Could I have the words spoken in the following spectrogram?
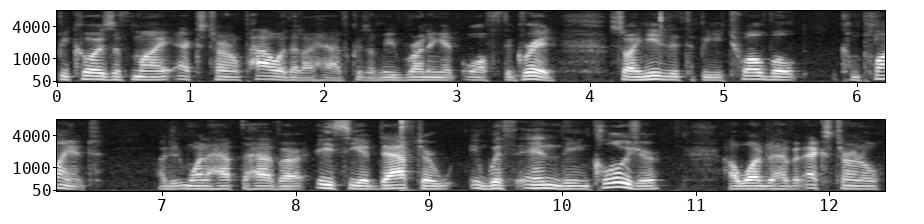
because of my external power that I have because I'm running it off the grid. So I needed it to be 12 volt compliant. I didn't want to have to have an AC adapter within the enclosure. I wanted to have an external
